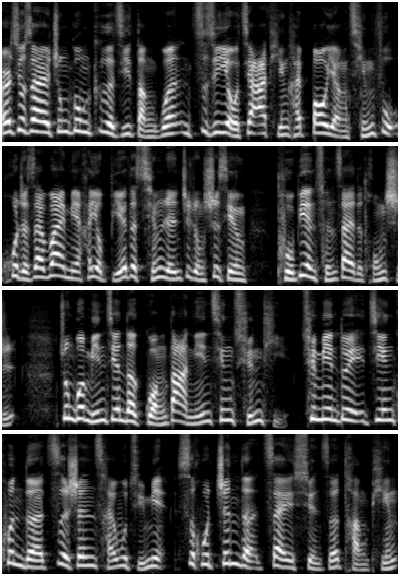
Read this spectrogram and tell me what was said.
而就在中共各级党官自己有家庭还包养情妇，或者在外面还有别的情人这种事情普遍存在的同时，中国民间的广大年轻群体却面对艰困的自身财务局面，似乎真的在选择躺平。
